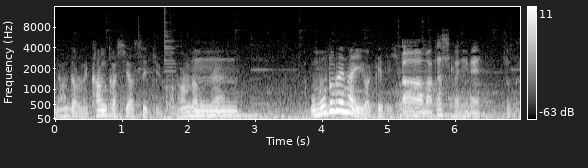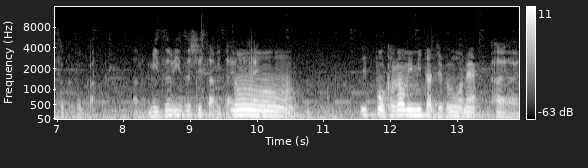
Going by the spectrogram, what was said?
なんだろうね感化しやすいっていうかなんだろうーね。う戻れないわけでしょ。ああまあ確かにね。そっかそっかそっか。あのみずみずしさみたいなうねん。一方鏡見た自分はねはいはいはい。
